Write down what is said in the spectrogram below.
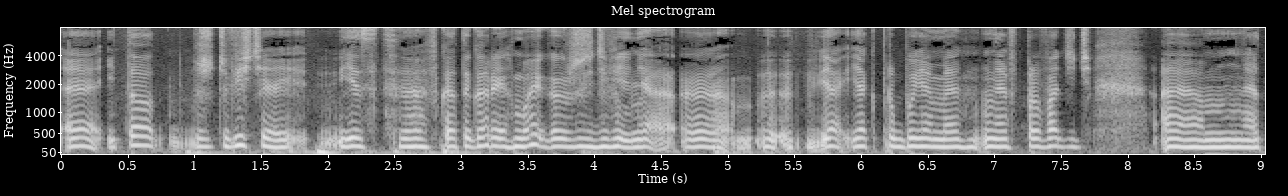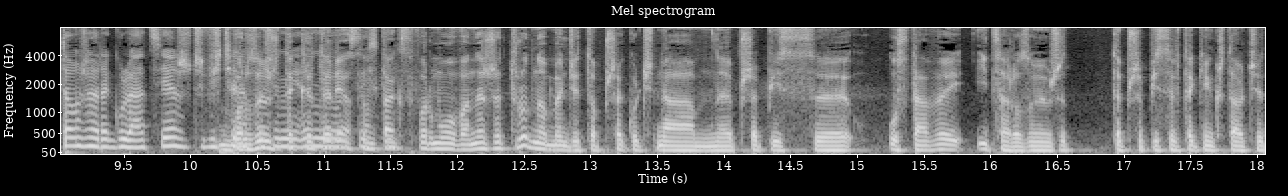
e, i to rzeczywiście jest w kategoriach mojego już zdziwienia, e, jak, próbujemy wprowadzić um, tąże regulację. Rzeczywiście Bo rozumiem, że te kryteria są tak sformułowane, że trudno będzie to przekuć na przepis ustawy. I co, rozumiem, że te przepisy w takim kształcie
